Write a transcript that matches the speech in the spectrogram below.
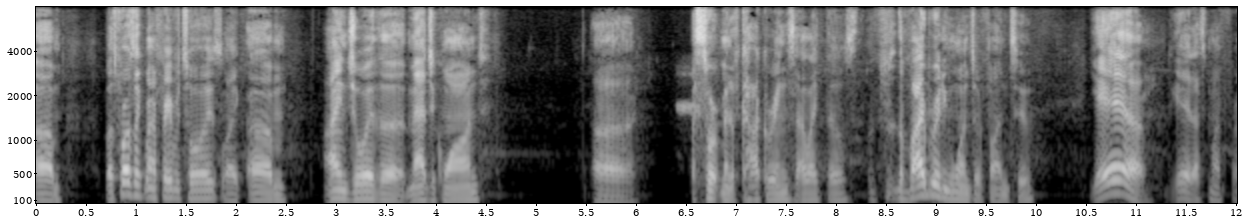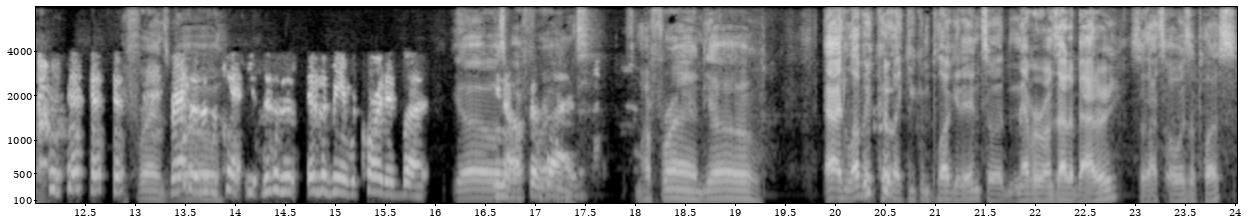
Um, but as far as like my favorite toys, like um, I enjoy the magic wand, uh, assortment of cock rings. I like those. The vibrating ones are fun too. Yeah, Yeah, that's my friend. Friends, Granted, this, is, can't, this is, isn't being recorded, but Yo, you know, if it was. It's my friend, yo. I love it because like you can plug it in so it never runs out of battery. So that's always a plus.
